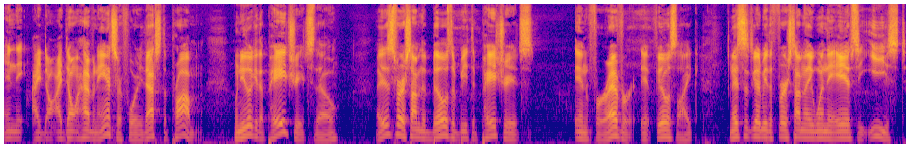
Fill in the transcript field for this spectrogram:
and the- I don't I don't have an answer for you. That's the problem. When you look at the Patriots, though, like, this is the first time the Bills have beat the Patriots in forever. It feels like this is going to be the first time they win the AFC East.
